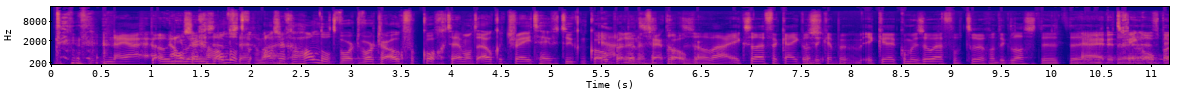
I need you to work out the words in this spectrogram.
Nou ja, als er, gehandeld, als er gehandeld wordt, wordt er ook verkocht. Hè? Want elke trade heeft natuurlijk een koper en een is, verkoper. Dat is wel waar. Ik zal even kijken, want dus, ik, heb, ik uh, kom er zo even op terug. Want ik las het. het uh, nee, dit, ging op,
